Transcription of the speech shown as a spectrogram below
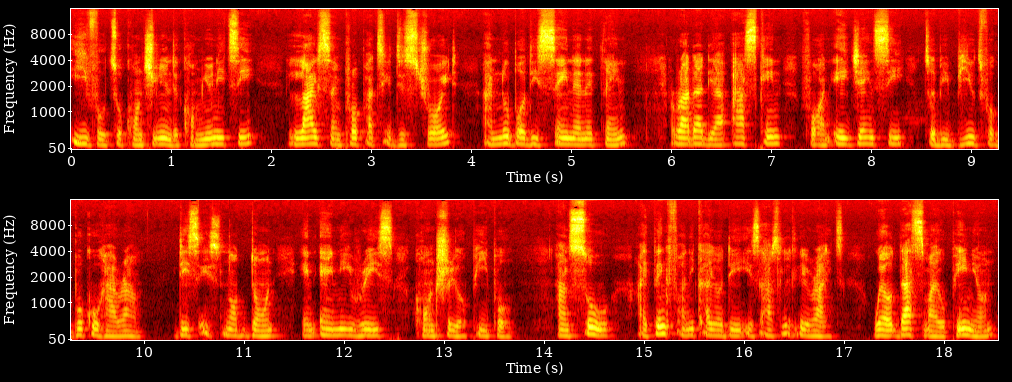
evil to continue in the community, lives and property destroyed, and nobody's saying anything. Rather, they are asking for an agency to be built for Boko Haram. This is not done in any race, country, or people. And so, I think Fani Kayode is absolutely right. Well, that's my opinion.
